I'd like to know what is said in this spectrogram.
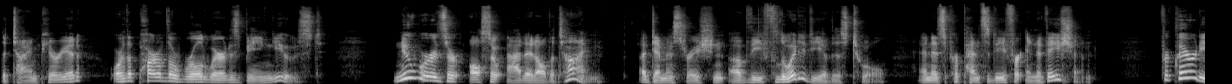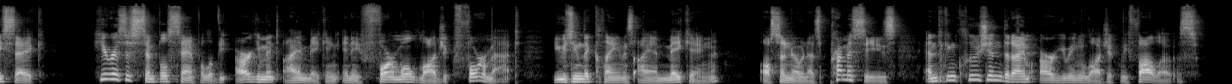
the time period, or the part of the world where it is being used. New words are also added all the time, a demonstration of the fluidity of this tool and its propensity for innovation. For clarity's sake, here is a simple sample of the argument I am making in a formal logic format, using the claims I am making, also known as premises, and the conclusion that I'm arguing logically follows.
